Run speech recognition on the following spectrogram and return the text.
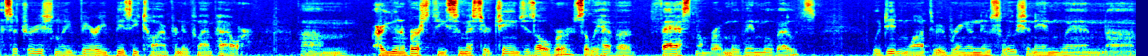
is a traditionally very busy time for Newfoundland Power. Um, our university semester changes over, so we have a vast number of move-in, move-outs. We didn't want to be bringing a new solution in when uh,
